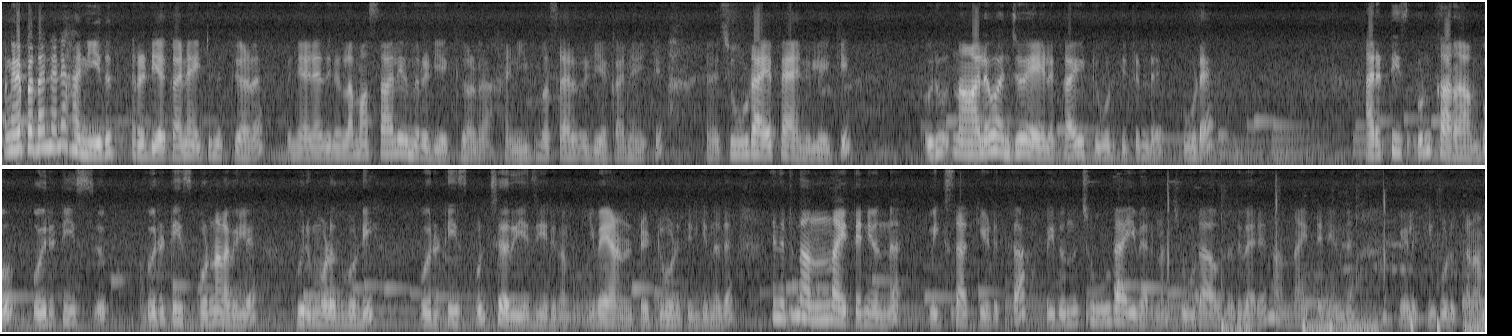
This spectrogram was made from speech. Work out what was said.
അങ്ങനെ ഇപ്പം തന്നെ ഞാൻ ഹനീദ് റെഡിയാക്കാനായിട്ട് നിൽക്കുകയാണ്. അപ്പം ഞാൻ അതിനുള്ള മസാല ഒന്ന് റെഡിയാക്കുകയാണ്. ഹനീദ് മസാല റെഡിയാക്കാനായിട്ട് ചൂടായ പാനിലേക്ക് ഒരു നാലോ അഞ്ചോ ഏലക്കായ ഇട്ട് കൊടുത്തിട്ടുണ്ട്. കൂടെ അര ടീസ്പൂൺ കറാമ്പ് ഒരു ടീസ് ഒരു ടീസ്പൂൺ അളവിൽ കുരുമുളക് പൊടി ഒരു ടീസ്പൂൺ ചെറിയ ജീരകം. ഇവയാണ് കേട്ടോ ഇട്ട് കൊടുത്തിരിക്കുന്നത്. എന്നിട്ട് നന്നായിട്ട് തന്നെ ഒന്ന് മിക്സാക്കി എടുക്കുക. അപ്പോൾ ഇതൊന്ന് ചൂടായി വരണം. ചൂടാവുന്നത് വരെ നന്നായിട്ട് തന്നെ ഒന്ന് ഇളക്കി കൊടുക്കണം.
